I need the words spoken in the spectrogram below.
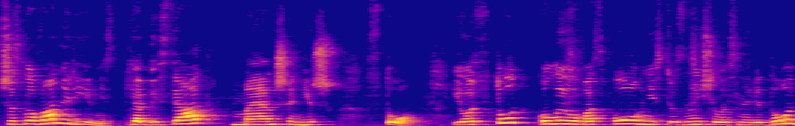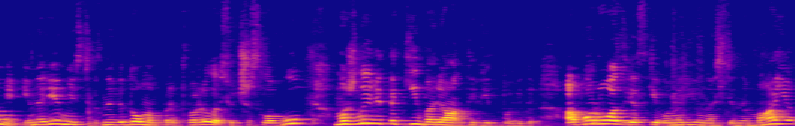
Числова нерівність 50 менше, ніж 100. І ось тут, коли у вас повністю знищились невідомі і нерівність з невідомим перетворилась у числову, можливі такі варіанти відповіді. Або розв'язків у нерівності немає,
